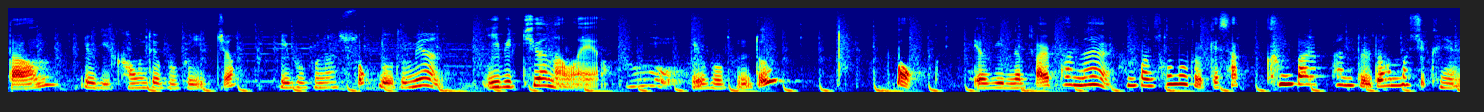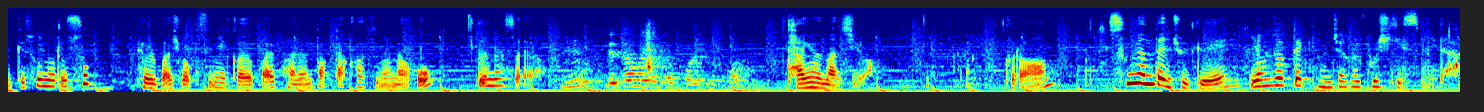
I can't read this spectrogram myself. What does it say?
그 다음 여기 가운데 부분 있죠? 이 부분을 쏙 누르면 입이 튀어나와요. 이 부분도 뻑! 여기 있는 빨판을 한번 손으로 이렇게 싹 큰 빨판들도 한 번씩 그냥 이렇게 손으로 쑥 별 맛이 없으니까요. 빨판은 딱딱하기만 하고 끝났어요. 응? 그냥 버리는 거야? 당연하지요. 그럼 숙련된 조교의 연속된 문장을 보시겠습니다.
